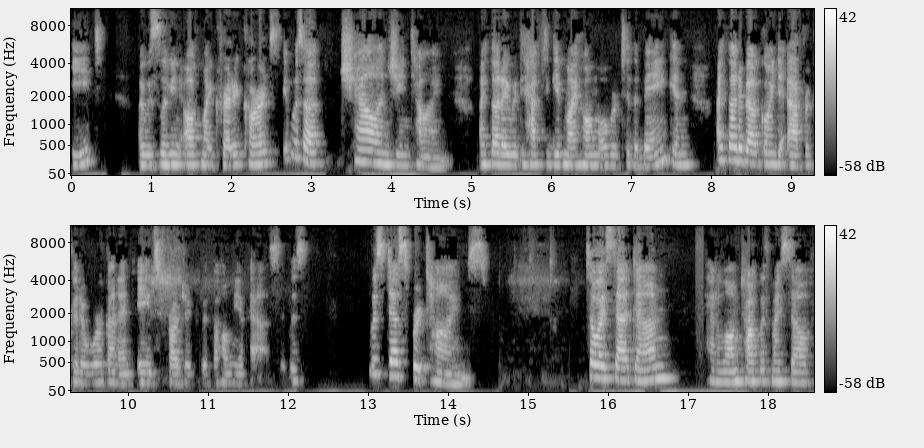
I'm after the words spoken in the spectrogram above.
eat. I was living off my credit cards. It was a challenging time. I thought I would have to give my home over to the bank, and I thought about going to Africa to work on an AIDS project with the homeopaths. It was it was desperate times. So I sat down, had a long talk with myself,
